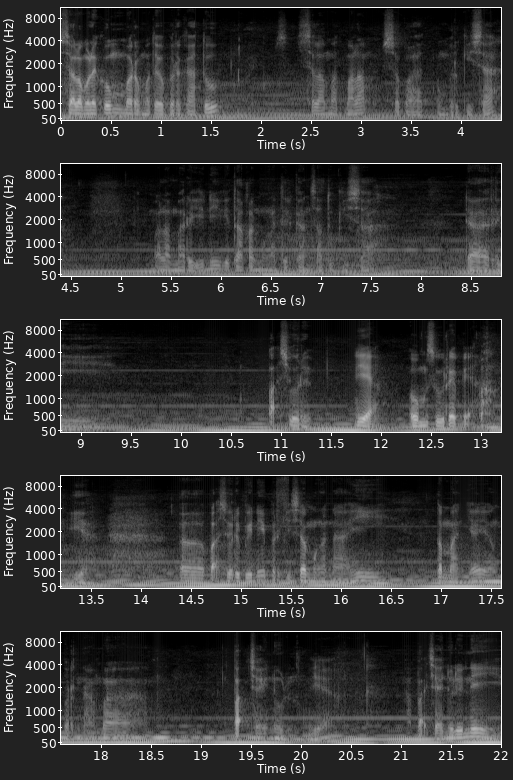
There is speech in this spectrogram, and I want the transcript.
Assalamualaikum warahmatullahi wabarakatuh Selamat malam Sobat Pemburu Kisah Malam hari ini kita akan menghadirkan satu kisah Dari Pak Surip Iya, Om Surip ya. Oh iya Eh, Pak Surip ini berkisah mengenai temannya yang bernama Pak Jainul Iya. nah, Pak Jainul ini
